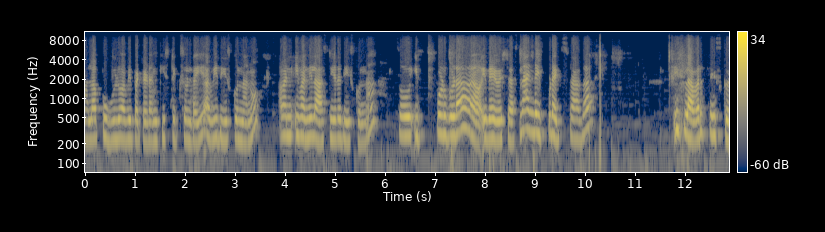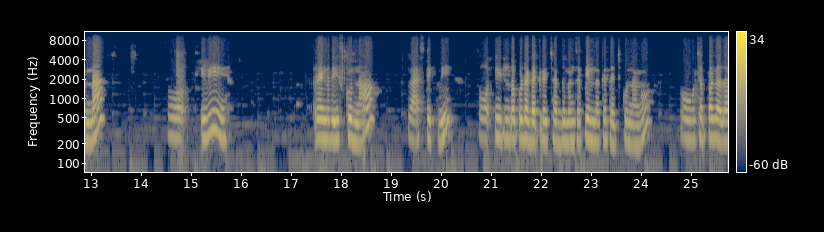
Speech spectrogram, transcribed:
మళ్ళీ పువ్వులు అవి పెట్టడానికి స్టిక్స్ ఉంటాయి అవి తీసుకున్నాను. అవన్నీ ఇవన్నీ లాస్ట్ ఇయర్ తీసుకున్నా. సో ఇప్పుడు కూడా ఇవే యూస్ చేస్తున్నా. అండ్ ఇప్పుడు ఎక్స్ట్రాగా ఈ ఫ్లవర్స్ తీసుకున్నా. సో ఇవి రెండు తీసుకున్నా ప్లాస్టిక్వి సో వీటితో కూడా డెకరేట్ చేద్దామని చెప్పి ఇందాకే తెచ్చుకున్నాను. సో చెప్పా కదా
